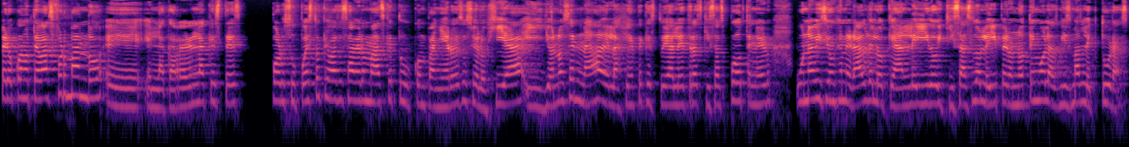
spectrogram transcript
pero cuando te vas formando eh, en la carrera en la que estés, por supuesto que vas a saber más que tu compañero de sociología y yo no sé nada de la gente que estudia letras, quizás puedo tener una visión general de lo que han leído y quizás lo leí, pero no tengo las mismas lecturas.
